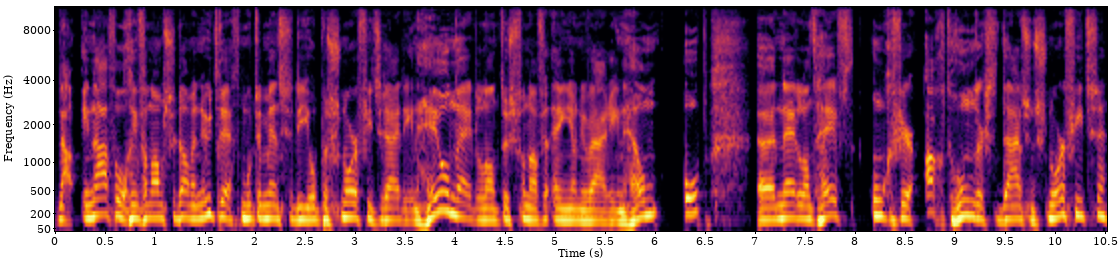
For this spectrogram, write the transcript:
Nou, in navolging van Amsterdam en Utrecht moeten mensen die op een snorfiets rijden in heel Nederland, dus vanaf 1 januari, een helm Eh, Nederland heeft ongeveer 800.000 snorfietsen.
